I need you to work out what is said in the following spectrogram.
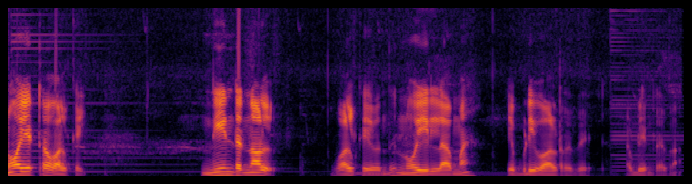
நோயற்ற வாழ்க்கை. நீண்ட நாள் வாழ்க்கை வந்து நோய் இல்லாமல் எப்படி வாழ்கிறது அப்படின்றது தான்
